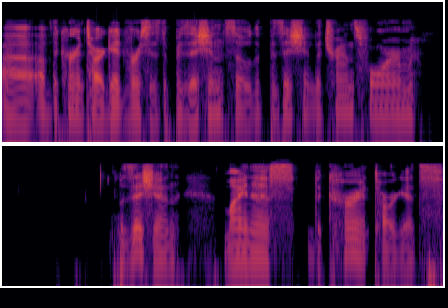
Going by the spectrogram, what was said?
uh, of the current target versus the position. So the position, the transform position minus the current target's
